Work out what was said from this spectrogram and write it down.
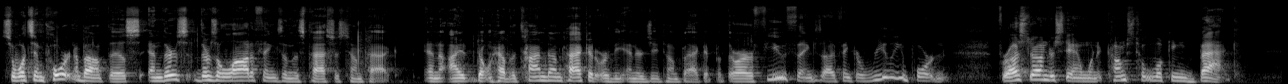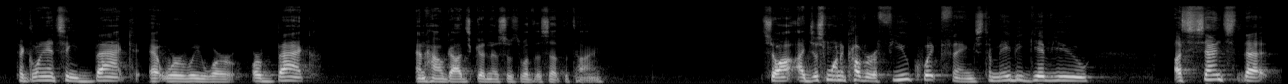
So, what's important about this, and there's, there's a lot of things in this passage to unpack, and I don't have the time to unpack it or the energy to unpack it, but there are a few things that I think are really important for us to understand when it comes to looking back, to glancing back at where we were, or back and how God's goodness was with us at the time. So I just want to cover a few quick things to maybe give you a sense that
